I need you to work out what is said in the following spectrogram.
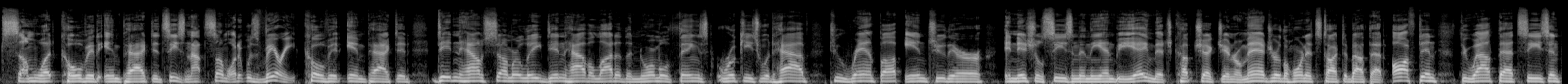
somewhat COVID impacted season. Not somewhat, it was very COVID impacted. Didn't have Summer League, didn't have a lot of the normal things rookies would have to ramp up into their initial season in the NBA. Mitch Kupchak, general manager of the Hornets, talked about that often throughout that season.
